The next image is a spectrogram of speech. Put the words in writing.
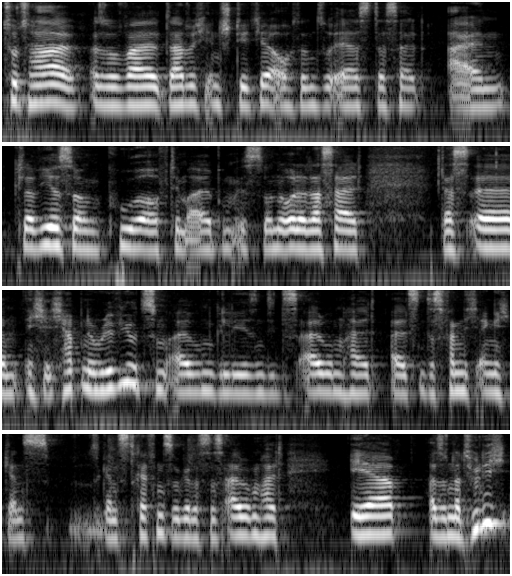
Total. Also, weil dadurch entsteht ja auch dann so erst, dass halt ein Klaviersong pur auf dem Album ist. So, ne? Oder dass halt, dass, äh, ich, ich habe eine Review zum Album gelesen, die das Album halt als, und das fand ich eigentlich ganz, ganz treffend sogar, dass das Album halt eher, also natürlich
